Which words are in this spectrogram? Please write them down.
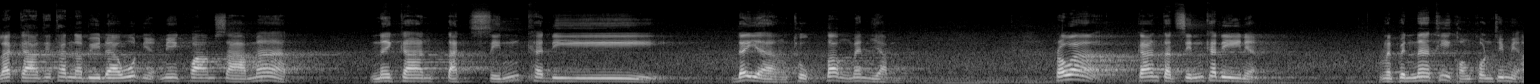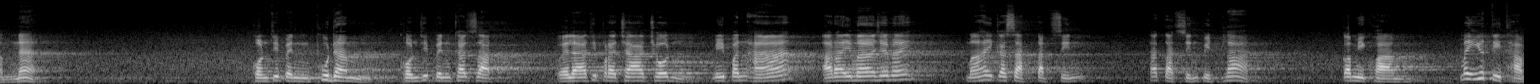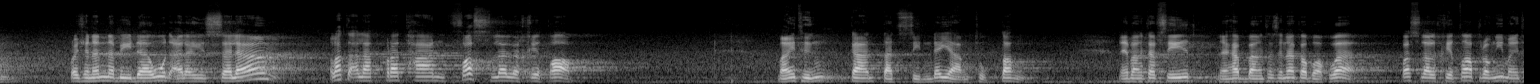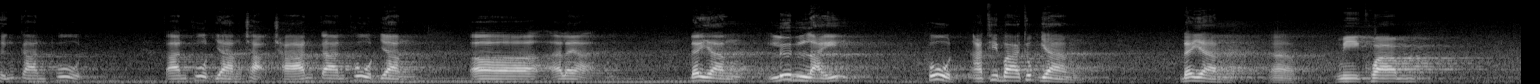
และการที่ท่านนาบีดาวุฒเนี่ยมีความสามารถในการตัดสินคดี ได้อย่างถูกต้องแม่นยำเพราะว่าการตัดสินคดีเนี่ยมันเป็นหน้าที่ของคนที่มีอำนาจ คนที่เป็นผู้นำคนที่เป็นกษัตริย์ เวลาที่ประชาชนมีปัญหาอะไรมาใช่ไหม มาให้กษัตริย์ตัดสิน ถ้าตัดสินผิดพลาด ก็มีความไม่ยุติธรรม เพราะฉะนั้นนบีดาวูดอะลัยฮิสสลามอัลลอฮฺตะลาประทานฟัสละลคิตาบหมายถึงการตัดสินได้อย่างถูกต้อง ในบางทัฟซีรนะครับ บางทัศนะก็บอกว่าฟัสลัลคิตาบตรงนี้หมายถึงการพูด การพูดอย่างฉะฉาน การพูดอย่างอะไรอะได้อย่างลื่นไหล พูดอธิบายทุกอย่างได้อย่างมีความ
